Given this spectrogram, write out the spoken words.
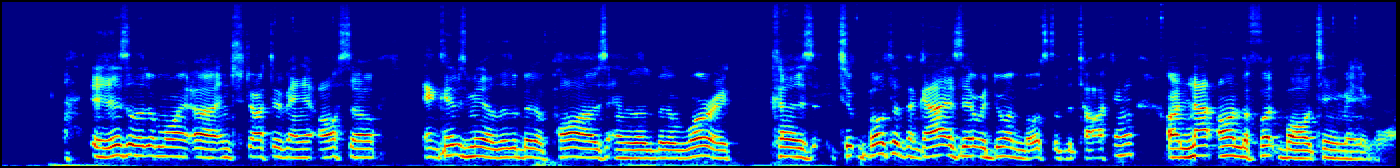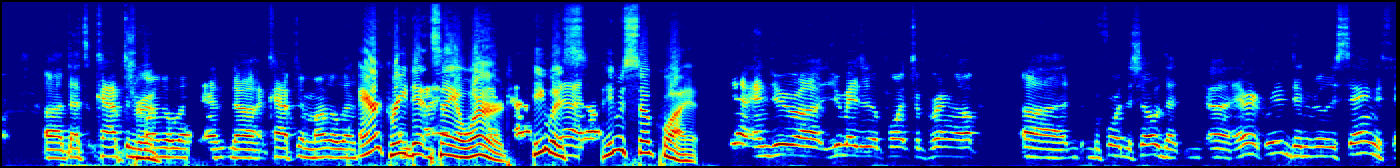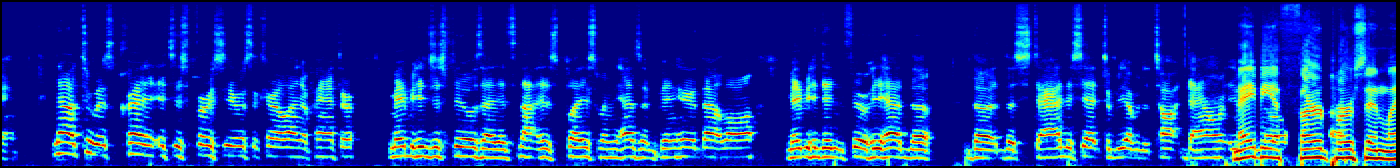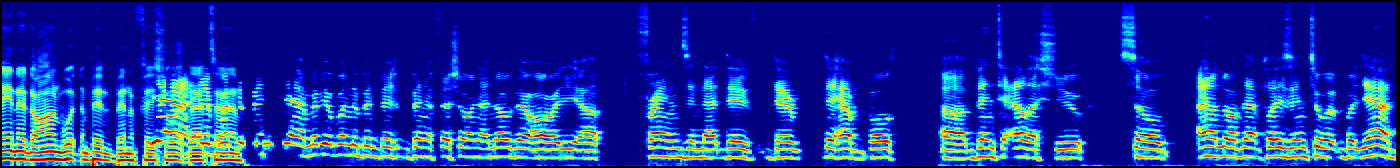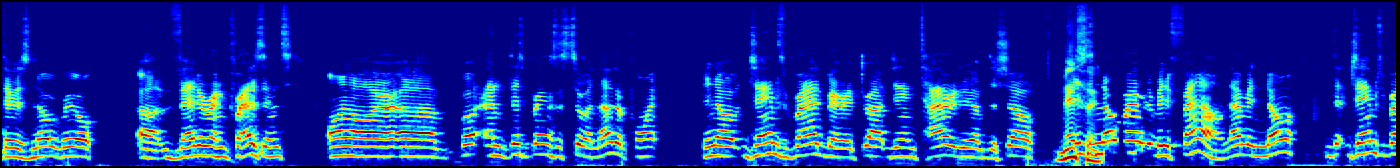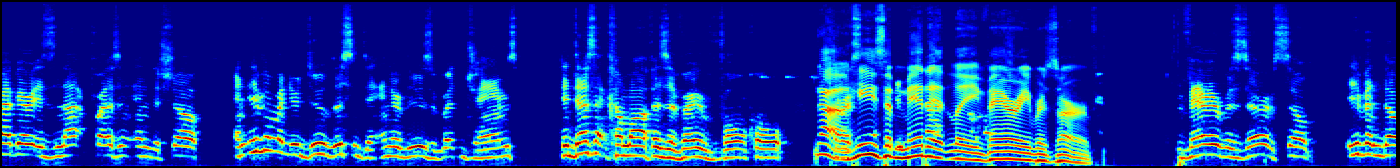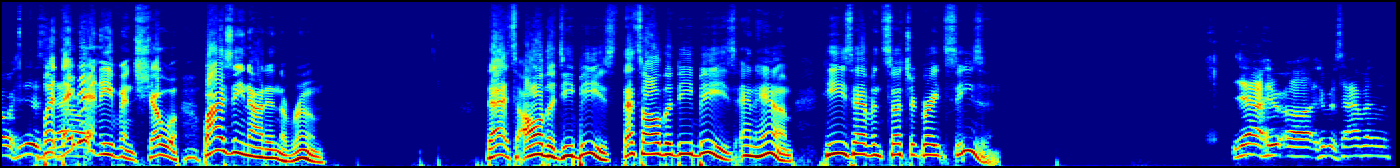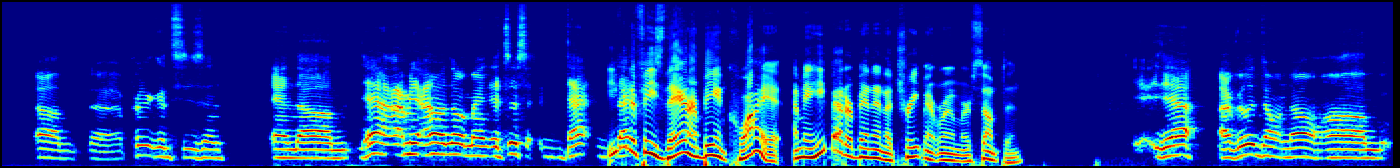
It is a little more uh, instructive, and it also it gives me a little bit of pause and a little bit of worry because to both of the guys that were doing most of the talking are not on the football team anymore. Uh, that's Captain True. and uh, Captain Munnerlyn. Eric Reid didn't say a word. He was yeah, he was so quiet. Yeah, and you uh, you made it a point to bring up uh, before the show that uh, Eric Reid didn't really say anything. Now, to his credit, it's his first year as a Carolina Panther. Maybe he just feels that it's not his place when he hasn't been here that long. Maybe he didn't feel he had the the the status yet to be able to talk down. Maybe though, a third uh, person uh, laying it on wouldn't have been beneficial yeah, at that time. Been, yeah, maybe it wouldn't have been beneficial. And I know they're already uh, friends and that they've they're they have both uh, been to LSU. So I don't know if that plays into it, but yeah, there's no real uh, veteran presence on our. Uh, and this brings us to another point. You know, James Bradberry throughout the entirety of the show Missing. is nowhere to be found. I mean, no, James Bradberry is not present in the show. And even when you do listen to interviews with James, he doesn't come off as a very vocal. No, person. he's admittedly very reserved very reserved. So even though he is, but now, they didn't even show him. Why is he not in the room? That's all the DBs. That's all the DBs and him. He's having such a great season. Yeah, he uh, he was having um, a pretty good season, and um, yeah, I mean, I don't know, man. It's just that even that, if he's there and being quiet, I mean, he better been in a treatment room or something. Yeah, I really don't know. Um,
